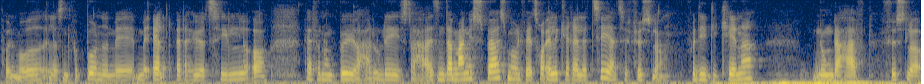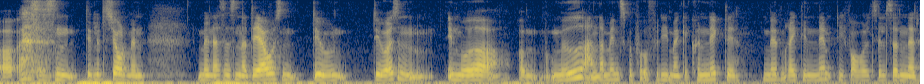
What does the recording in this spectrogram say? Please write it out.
på en måde, eller sådan forbundet med, med alt, hvad der hører til, og hvad for nogle bøger har du læst? Og har, altså, der er mange spørgsmål, for jeg tror, alle kan relatere til fødsler, fordi de kender nogen, der har haft fødsler, og altså sådan, det er lidt sjovt, men, men altså sådan, og det er jo sådan, det er jo, det er jo også en, en måde at, at møde andre mennesker på, fordi man kan connecte med dem rigtig nemt i forhold til sådan, at,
